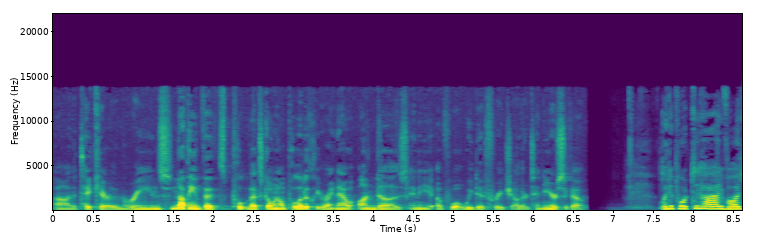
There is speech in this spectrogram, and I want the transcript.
uh, to that's, that's right now for each other 10 years ago. Og reporter her var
